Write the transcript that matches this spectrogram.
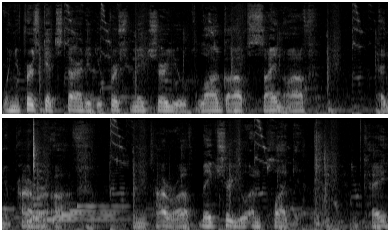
When you first get started, you first make sure you log off, sign off, and you power off. When you power off, make sure you unplug it, okay?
